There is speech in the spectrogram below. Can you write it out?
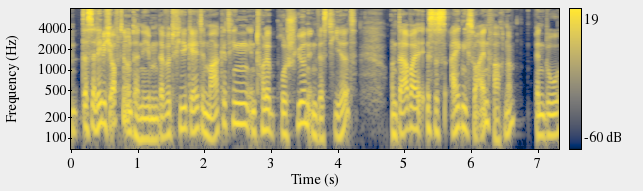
Das erlebe ich oft in Unternehmen. Da wird viel Geld in Marketing, in tolle Broschüren investiert. Und dabei ist es eigentlich so einfach, ne? wenn du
